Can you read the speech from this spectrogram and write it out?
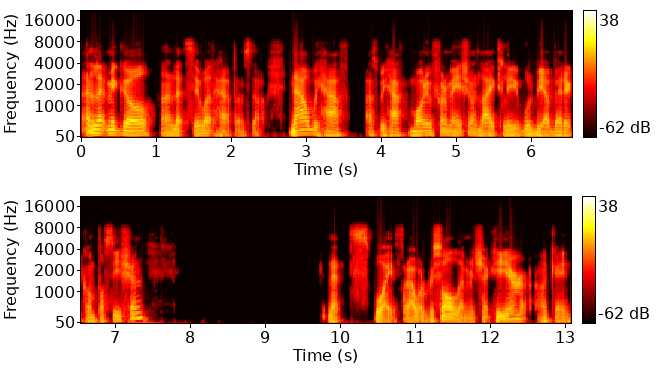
And let me go and let's see what happens now. Now we have, as we have more information, likely will be a better composition. Let's wait for our result. Let me check here. Okay,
